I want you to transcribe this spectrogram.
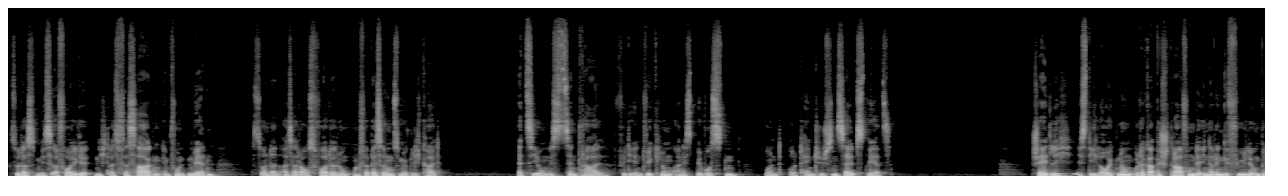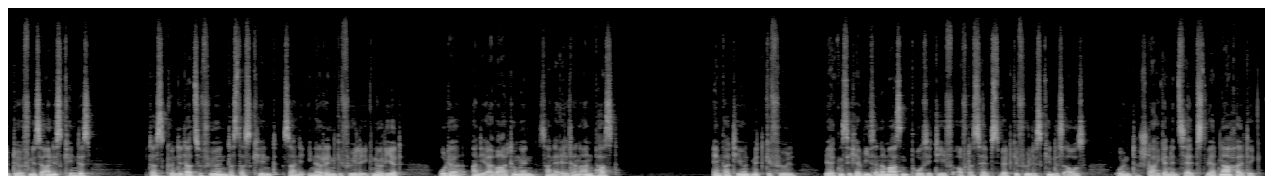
sodass Misserfolge nicht als Versagen empfunden werden, sondern als Herausforderung und Verbesserungsmöglichkeit. Erziehung ist zentral für die Entwicklung eines bewussten und authentischen Selbstwerts. Schädlich ist die Leugnung oder gar Bestrafung der inneren Gefühle und Bedürfnisse eines Kindes. Das könnte dazu führen, dass das Kind seine inneren Gefühle ignoriert oder an die Erwartungen seiner Eltern anpasst. Empathie und Mitgefühl wirken sich erwiesenermaßen positiv auf das Selbstwertgefühl des Kindes aus und steigern den Selbstwert nachhaltig.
